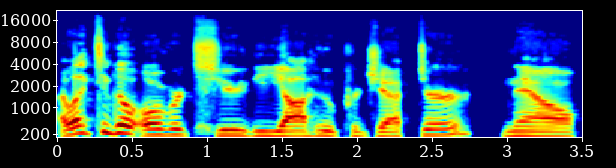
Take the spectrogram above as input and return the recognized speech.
I like to go over to the Yahoo projector. Now,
